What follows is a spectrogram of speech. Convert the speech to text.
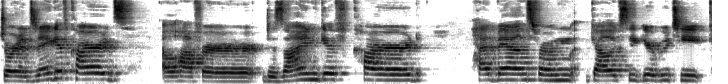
Jordan's Day gift cards, Elhoffer Design gift card, headbands from Galaxy Gear Boutique.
